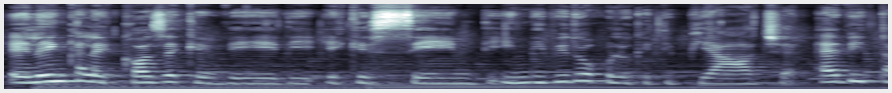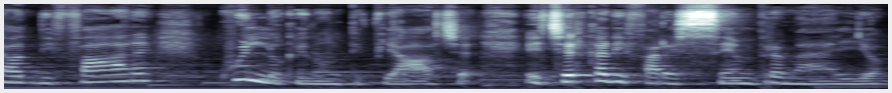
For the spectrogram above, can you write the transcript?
Elenca le cose che vedi e che senti, individua quello che ti piace, evita di fare quello che non ti piace e cerca di fare sempre meglio.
